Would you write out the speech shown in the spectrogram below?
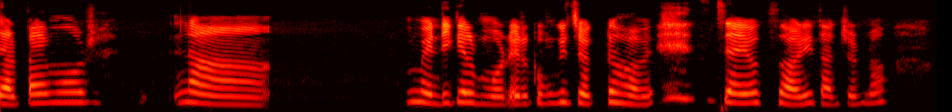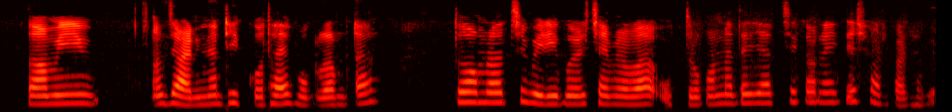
জলপাই মোড় না মেডিকেল মোড় এরকম কিছু একটা হবে। যাই হোক সরি তার জন্য। তো আমি জানি না ঠিক কোথায় প্রোগ্রামটা। তো আমরা হচ্ছে বেরিয়ে পড়েছি, আমি বাবা উত্তরকন্যাতে যাচ্ছি, কারণ এতে শর্টকাট হবে।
